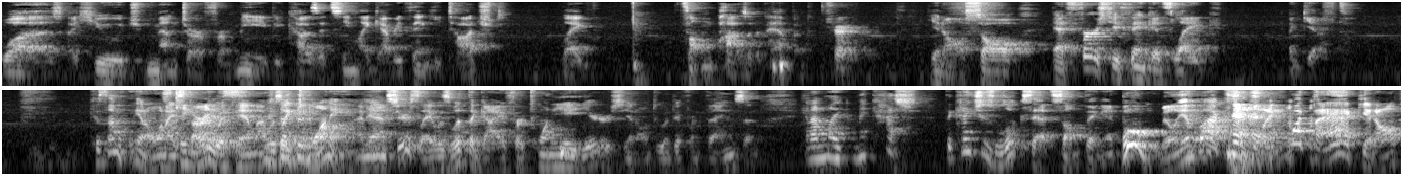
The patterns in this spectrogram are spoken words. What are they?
was a huge mentor for me because it seemed like everything he touched, like something positive happened. Sure. You know, so at first you think it's like a gift. Because I'm, you know, when it's I started with him, I was like 20. I mean, yeah. seriously, I was with the guy for 28 years, you know, doing different things. And, and I'm like, my gosh, the guy just looks at something and boom, million bucks. It's like, what the heck, you know?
